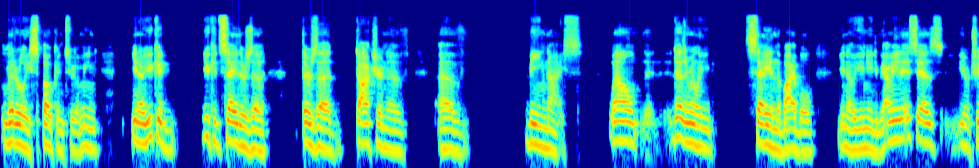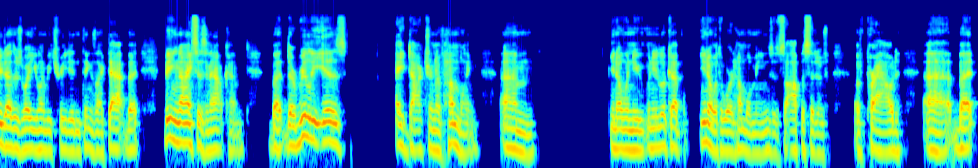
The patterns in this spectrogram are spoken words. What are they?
literally spoken to. I mean, you know, you could you could say there's a there's a doctrine of of being nice. Well, it doesn't really say in the Bible, you know, you need to be. I mean, it says, you know, treat others the way you want to be treated and things like that. But being nice is an outcome. But there really is a doctrine of humbling. Um, you know, when you when you look up, you know what the word humble means. It's the opposite of of proud. Uh, but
